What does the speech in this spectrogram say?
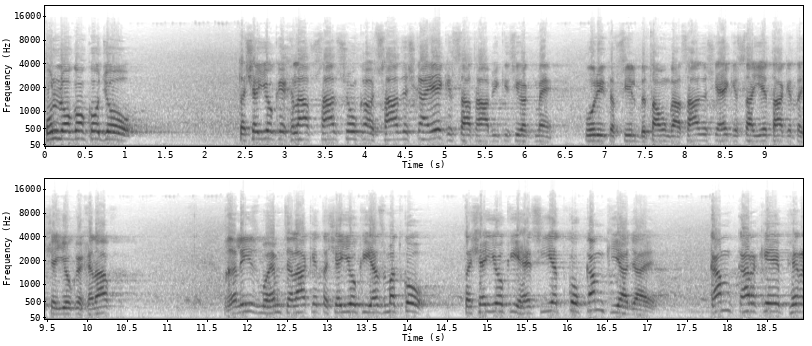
ان لوگوں کو جو تشیع کے خلاف سازشوں کا، سازش کا ایک حصہ تھا، ابھی کسی وقت میں پوری تفصیل بتاؤں گا۔ سازش کا ایک حصہ یہ تھا کہ تشیع کے خلاف غلیظ مہم چلا کے تشیع کی عظمت کو تشیع کی حیثیت کو کم کیا جائے، کم کر کے پھر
